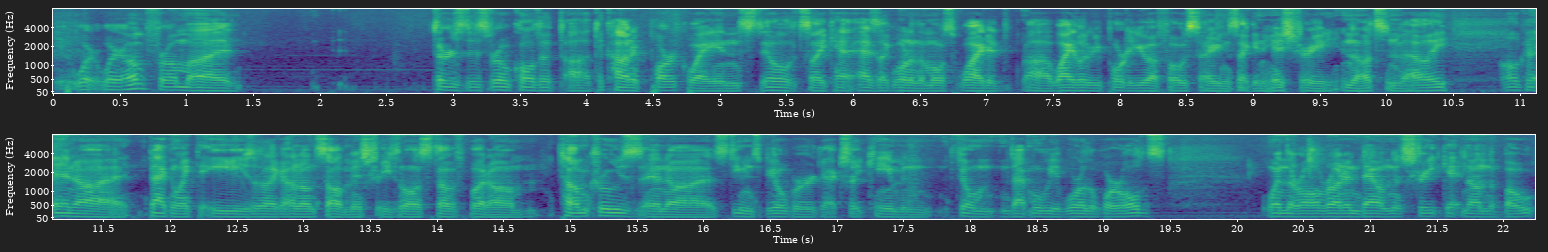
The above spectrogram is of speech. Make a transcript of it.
Yeah, Where, where I'm from, uh, there's this road called the uh, Taconic Parkway, and still it's like ha- has like one of the most wided, uh, widely reported UFO sightings like in history in the Hudson Valley. Okay. And uh, back in like the 80s, like on Unsolved Mysteries and all this stuff. But um, Tom Cruise and uh, Steven Spielberg actually came and filmed that movie War of the Worlds when they're all running down the street getting on the boat.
